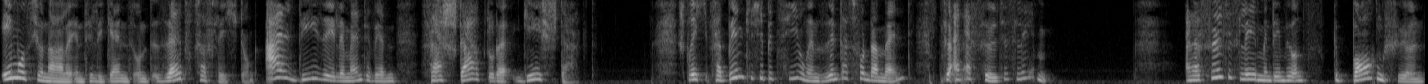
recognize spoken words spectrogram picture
emotionale Intelligenz und Selbstverpflichtung. All diese Elemente werden verstärkt oder gestärkt. Sprich, verbindliche Beziehungen sind das Fundament für ein erfülltes Leben. Ein erfülltes Leben, in dem wir uns geborgen fühlen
